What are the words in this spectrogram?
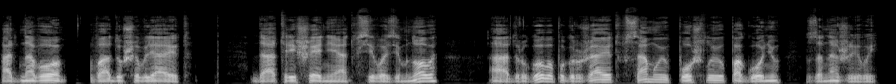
одного воодушевляет до отрешения от всего земного, а другого погружает в самую пошлую погоню за наживой.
